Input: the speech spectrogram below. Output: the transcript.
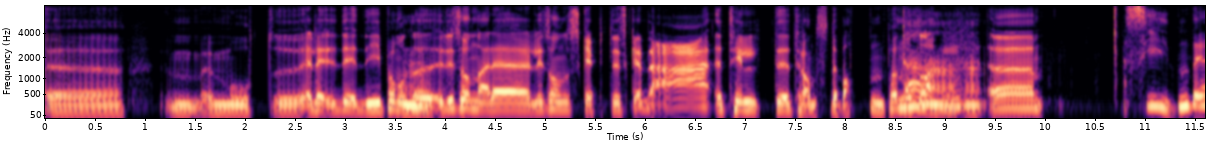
uh, mot Eller de, de på en måte litt sånn der, litt sånn skeptiske nei, til, transdebatten, på en måte. Da. Eh, siden det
